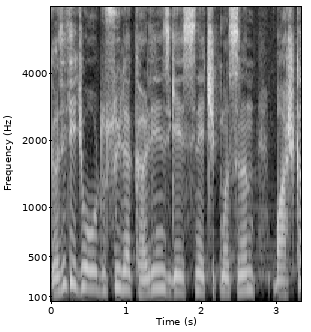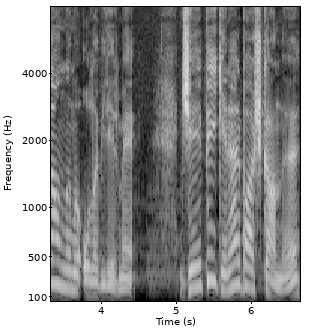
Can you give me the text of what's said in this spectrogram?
gazeteci ordusuyla Karadeniz gezisine çıkmasının başka anlamı olabilir mi? CHP Genel Başkanlığı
